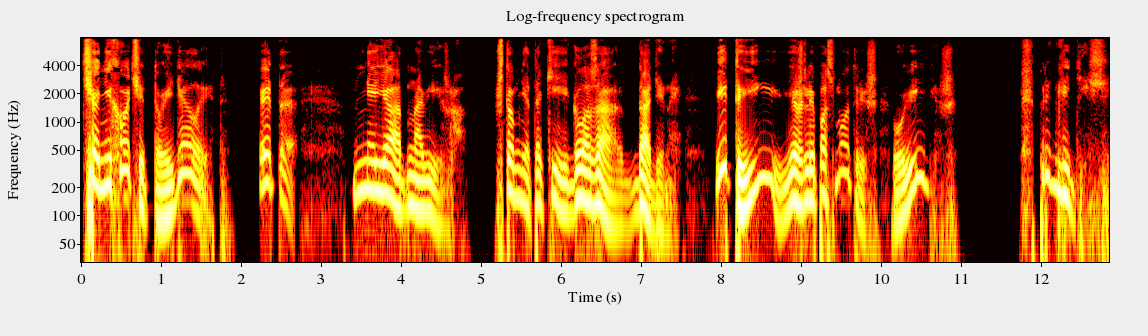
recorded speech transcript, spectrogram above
Че не хочет, то и делает. Это не я одна вижу, что мне такие глаза дадены. И ты, ежели посмотришь, увидишь. Приглядись,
